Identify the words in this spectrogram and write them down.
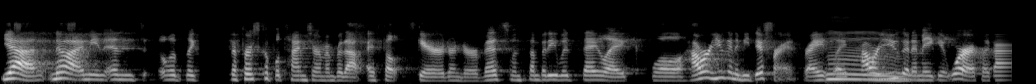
Yeah. No, I mean, and like the first couple times I remember that I felt scared or nervous when somebody would say like, "Well, how are you going to be different, right? Like, how are you mm. going to make it work? Like, I,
